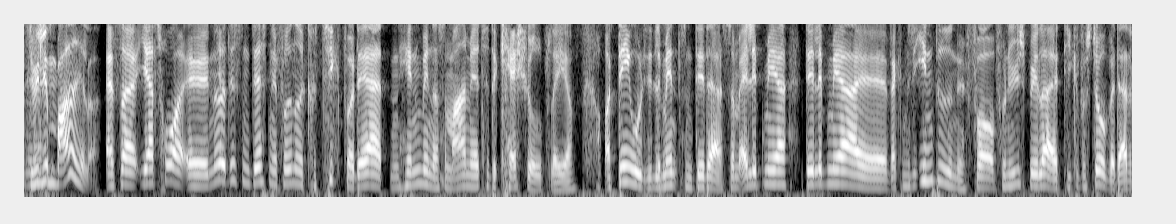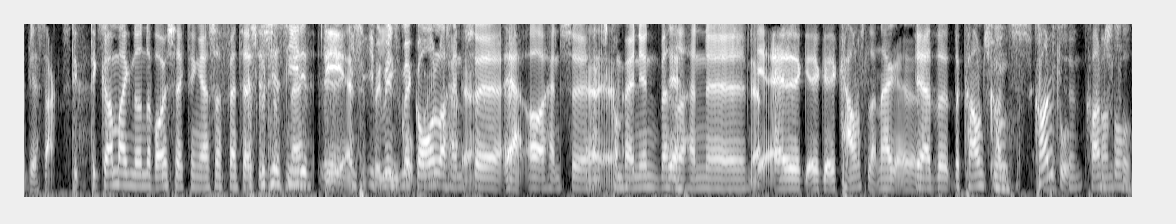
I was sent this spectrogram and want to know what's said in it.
Ja. Det vil jeg meget hellere. Altså, jeg tror, øh, noget af det, som Destiny har fået noget kritik for, det er, at den henvender sig meget mere til the casual player. Og det er jo et element som det der, som er lidt mere, det er lidt mere øh, hvad kan man sige, indbydende for, for nye spillere, at de kan forstå, hvad der, er, der bliver sagt. Det, det gør mig ikke noget, når voice acting er så fantastisk. Jeg skulle til at sige det. Det er I- selvfølgelig I forbindelse med Gaul og hans, Ja. øh, Ja. og hans, øh, hans ja. companion. Hvad Ja. hedder han? Øh, Ja. Ja, øh, øh, øh, counselor, nej, øh, Ja, the, the Council. Cons- Consul. Consul.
